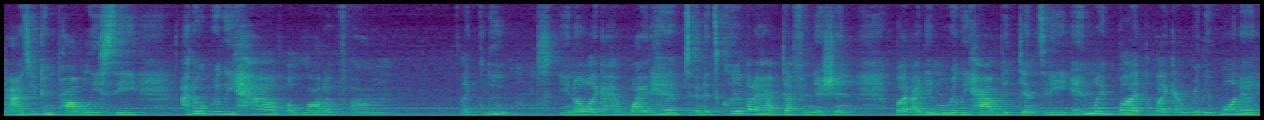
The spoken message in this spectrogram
As you can probably see, I don't really have a lot of, um, like glutes you know like I have wide hips and it's clear that I have definition but I didn't really have the density in my butt like I really wanted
